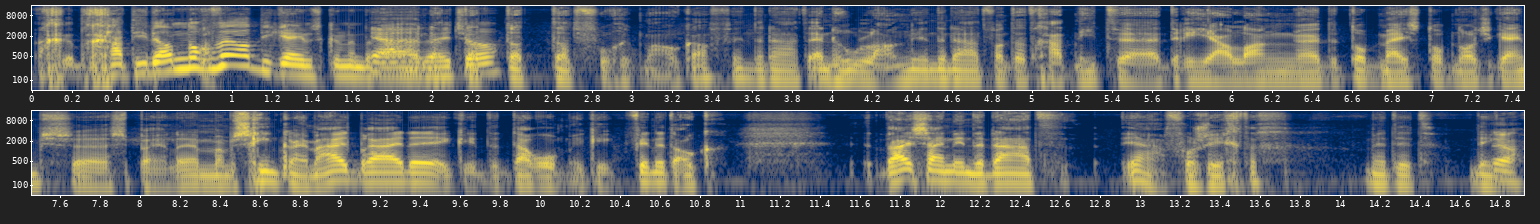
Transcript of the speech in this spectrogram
gaat hij dan nog wel die games kunnen draaien, dat, weet je wel? dat, dat, dat vroeg ik me ook af, inderdaad. En hoe lang, inderdaad. Want dat gaat niet eh, drie jaar lang eh, de top, meest top-notch games eh, spelen. Maar misschien kan je hem uitbreiden. Ik, daarom, ik, ik vind het ook... Wij zijn inderdaad ja, voorzichtig met dit ding. Ja.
